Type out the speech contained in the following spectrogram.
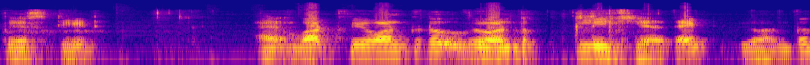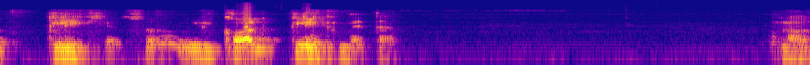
paste it. And what we want to do we want to click here right? We want to click here. So we'll call click method. Now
